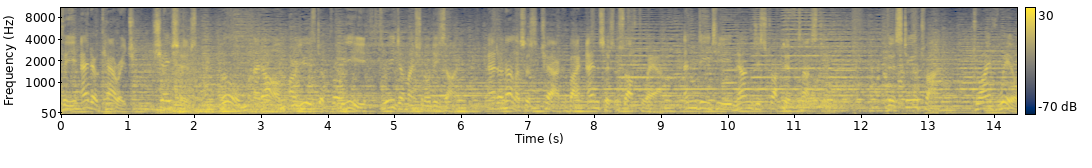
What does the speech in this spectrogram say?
The undercarriage, chassis, boom and arm are used Pro E three-dimensional design and analysis check by ANSYS software, NDT non-destructive testing. The steel track, drive wheel,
